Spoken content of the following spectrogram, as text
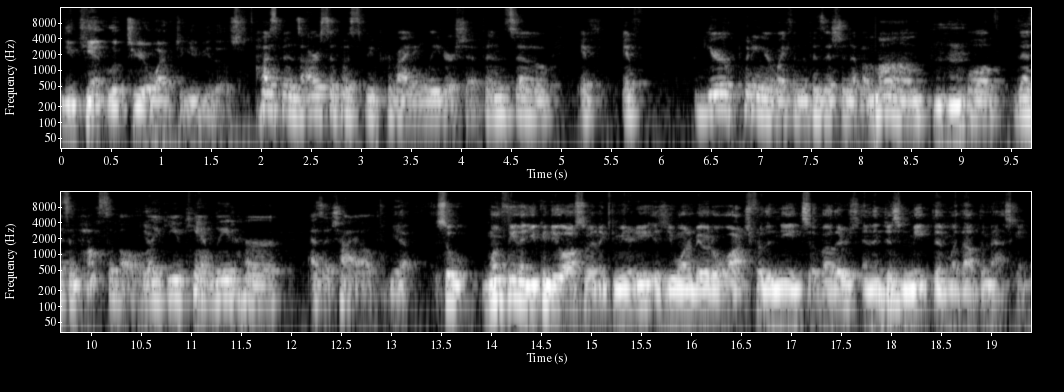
you can't look to your wife to give you those. husbands are supposed to be providing leadership and so if if you're putting your wife in the position of a mom mm-hmm. well that's impossible Yep. like you can't lead her as a child Yeah. So one thing that you can do also in the community is you want to be able to watch for the needs of others and then just meet them without them asking.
